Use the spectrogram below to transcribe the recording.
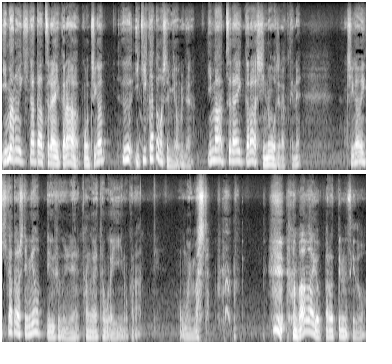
今の生き方は辛いからこう違う生き方をしてみようみたいな。今辛いから死のうじゃなくてね違う生き方をしてみようっていう風にね考えた方がいいのかなって思いました。まあまあ酔っ払ってるんですけど。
